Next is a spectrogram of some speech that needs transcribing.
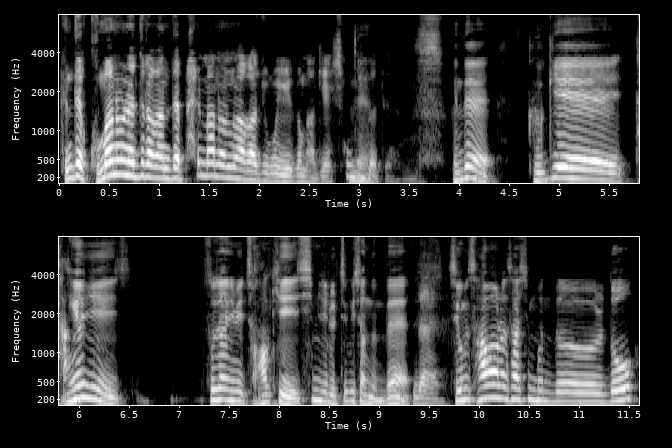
근데 9만 원에 들어갔는데 8만 원 와가지고 예금하기가 힘들거든. 근데 그게 당연히 소장님이 정확히 심리를 찍으셨는데 네. 지금 4만 원 사신 분들도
